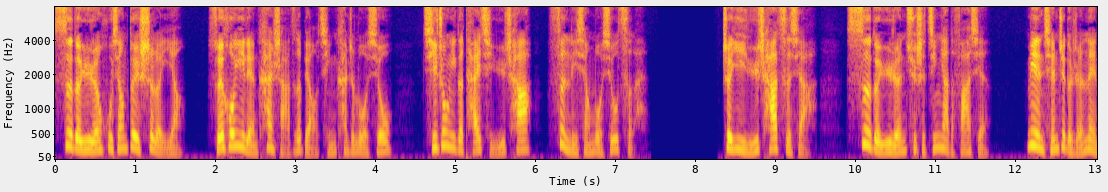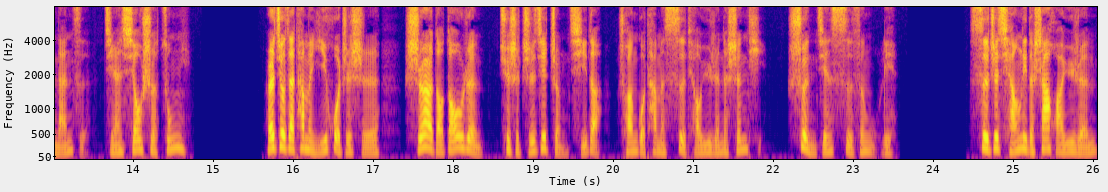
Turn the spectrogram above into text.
四个鱼人互相对视了一样，随后一脸看傻子的表情看着洛修。其中一个抬起鱼叉，奋力向洛修刺来。这一鱼叉刺下，四个鱼人却是惊讶的发现，面前这个人类男子竟然消失了踪影。而就在他们疑惑之时，十二道刀刃却是直接整齐的穿过他们四条鱼人的身体，瞬间四分五裂。四只强力的沙华鱼人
